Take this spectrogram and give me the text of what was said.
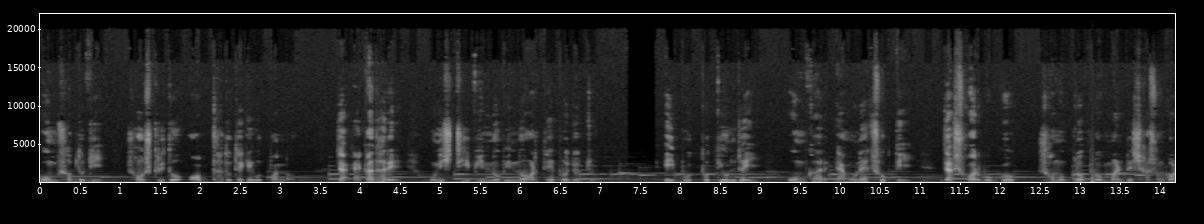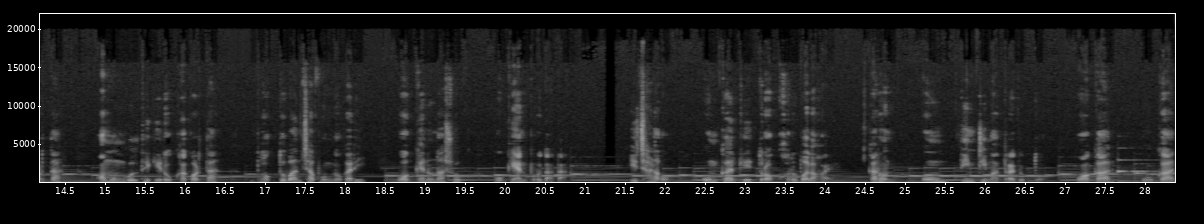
ওম শব্দটি সংস্কৃত অব ধাতু থেকে উৎপন্ন, যা একাধারে উনিশটি ভিন্ন ভিন্ন অর্থে প্রযোজ্য। এই বুৎপত্তি অনুযায়ী ওমকার এমন এক শক্তি যা সর্বজ্ঞ, সমগ্র ব্রহ্মাণ্ডের শাসনকর্তা, অমঙ্গল থেকে রক্ষাকর্তা, ভক্তবাঞ্ছা পূর্ণকারী, অজ্ঞাননাশক ও জ্ঞান প্রদাতা এছাড়াও ওমকারকে ত্রক্ষরও বলা হয়, কারণ ওম তিনটি মাত্রাযুক্ত, ওয়াকার, উকার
